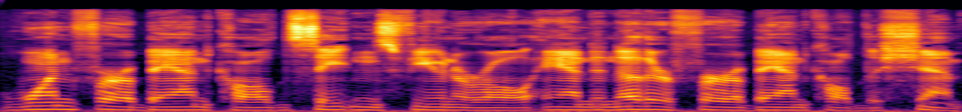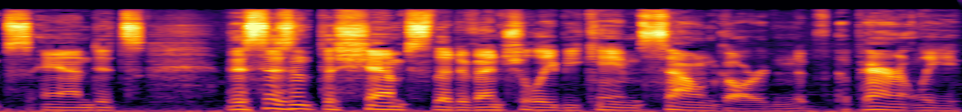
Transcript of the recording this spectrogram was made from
one for a band called Satan's Funeral and another for a band called the Shemps. And it's this isn't the Shemps that eventually became Soundgarden. Apparently,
